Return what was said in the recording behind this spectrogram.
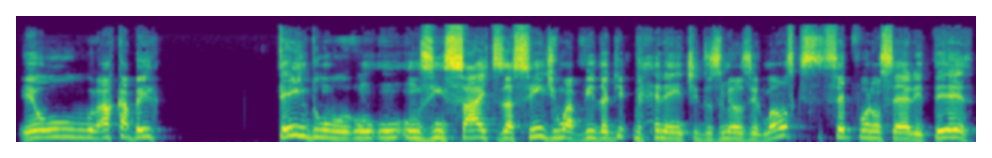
eu acabei tendo um, um, uns insights assim de uma vida diferente dos meus irmãos, que sempre foram CLT.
